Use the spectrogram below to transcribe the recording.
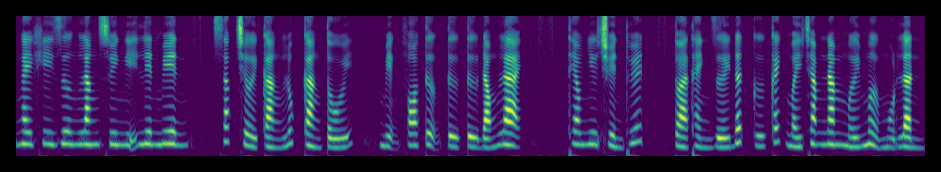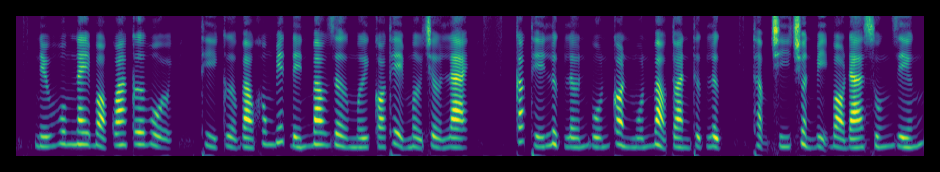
ngay khi Dương Lăng suy nghĩ liên miên, sắc trời càng lúc càng tối, miệng pho tượng từ từ đóng lại. Theo như truyền thuyết, tòa thành dưới đất cứ cách mấy trăm năm mới mở một lần. Nếu hôm nay bỏ qua cơ hội, thì cửa vào không biết đến bao giờ mới có thể mở trở lại. Các thế lực lớn vốn còn muốn bảo toàn thực lực, thậm chí chuẩn bị bỏ đá xuống giếng,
